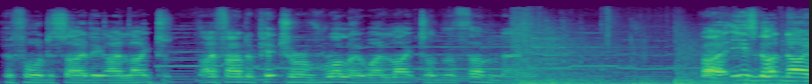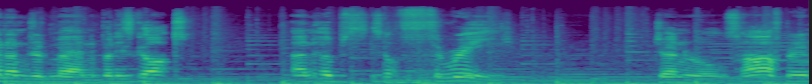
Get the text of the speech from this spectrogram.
before deciding I liked. I found a picture of Rollo I liked on the thumbnail. Right, he's got 900 men, but he's got an he's got three generals: Halfgrim,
